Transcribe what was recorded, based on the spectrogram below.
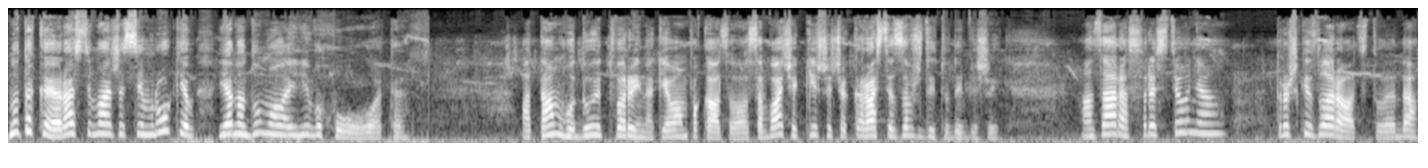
Ну таке, Расті майже 7 років, я надумала її виховувати. А там годують тваринок, я вам показувала. Собачок, кішечок, Растя завжди туди біжить. А зараз Растюня трошки злорадствує, да.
